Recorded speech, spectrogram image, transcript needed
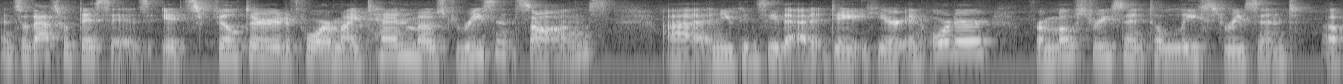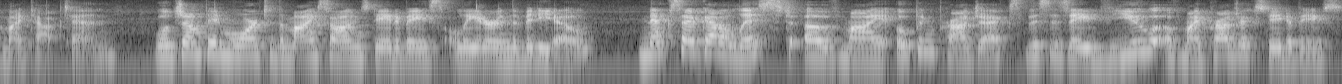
And so that's what this is. It's filtered for my 10 most recent songs, uh, and you can see the edit date here in order from most recent to least recent of my top 10. We'll jump in more to the My Songs database later in the video, Next, I've got a list of my open projects. This is a view of my projects database,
